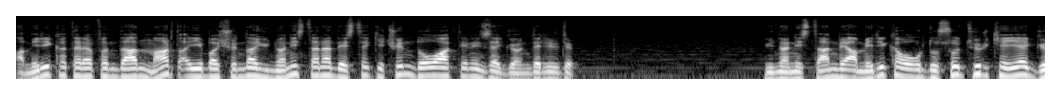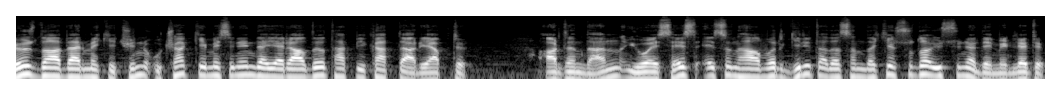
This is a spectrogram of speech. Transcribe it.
Amerika tarafından Mart ayı başında Yunanistan'a destek için Doğu Akdeniz'e gönderildi. Yunanistan ve Amerika ordusu Türkiye'ye gözdağı vermek için uçak gemisinin de yer aldığı tatbikatlar yaptı. Ardından USS Eisenhower Girit adasındaki suda üstüne demirledi.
